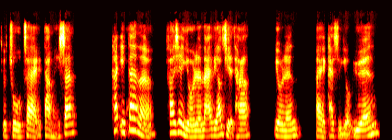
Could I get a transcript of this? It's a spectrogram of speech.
就住在大美山。他一旦呢发现有人来了解他，有人哎开始有缘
